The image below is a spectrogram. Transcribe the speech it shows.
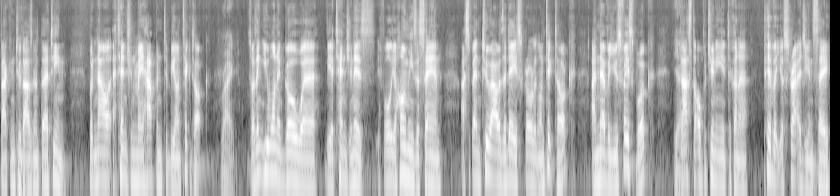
back Mm-hmm. in 2013, but now attention may happen to be on TikTok. Right. So I think you want to go where the attention is. If all your homies are saying, I spend two hours a day scrolling on TikTok, I never use Facebook, Yeah. that's the opportunity to kind of pivot your strategy and say,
